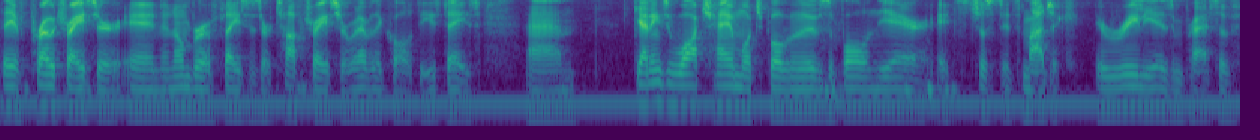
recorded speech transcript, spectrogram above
they have Pro Tracer in a number of places or Top Tracer, whatever they call it these days. Um, getting to watch how much Bubba moves a ball in the air, it's just it's magic. It really is impressive.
